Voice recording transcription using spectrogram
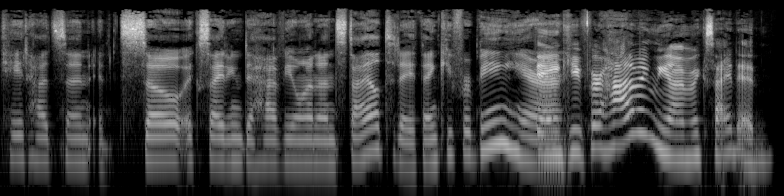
Kate Hudson, it's so exciting to have you on Unstyled today. Thank you for being here. Thank you for having me. I'm excited.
